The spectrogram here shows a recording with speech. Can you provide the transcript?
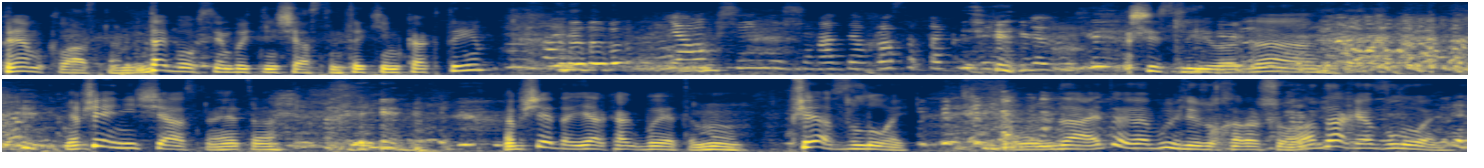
Прям классно. Дай бог всем быть несчастным, таким как ты. Я вообще несчастная, я просто так выгляжу. Счастливо, да. Вообще я несчастный. Это... Вообще-то я как бы это, ну, вообще я злой. Да, это я выгляжу хорошо, а так я злой.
